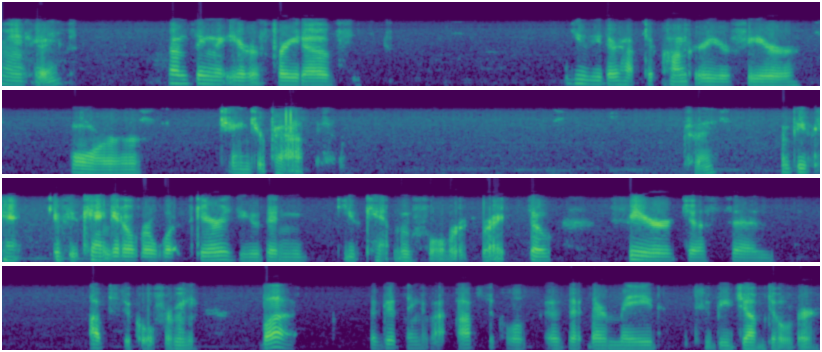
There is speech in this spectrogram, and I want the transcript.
Okay something that you're afraid of, you either have to conquer your fear or change your path. Okay. If you can't if you can't get over what scares you, then you can't move forward, right? So fear just says obstacle for me. But the good thing about obstacles is that they're made to be jumped over.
